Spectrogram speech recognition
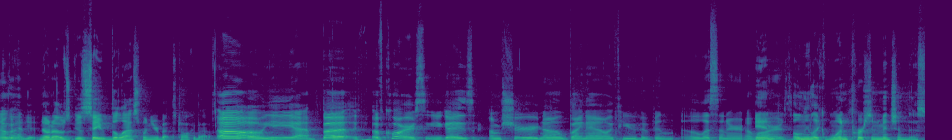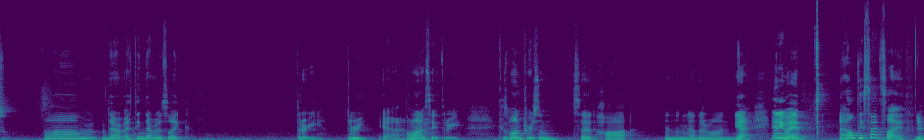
No, go ahead. Yeah, no, no. I was going to say the last one you're about to talk about. Oh, yeah, yeah. But of course, you guys, I'm sure, know by now if you have been a listener of And ours. only like one person mentioned this. Um, there, I think there was like three. Three. Yeah, I want to say three, because one person said hot, and then another one. Yeah. Anyway, a healthy sex life. Yeah.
